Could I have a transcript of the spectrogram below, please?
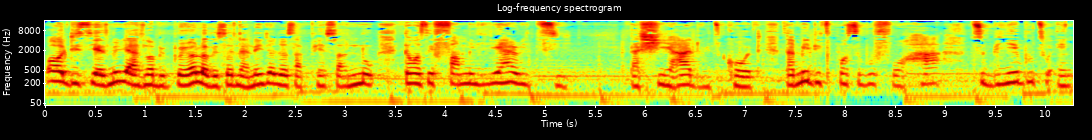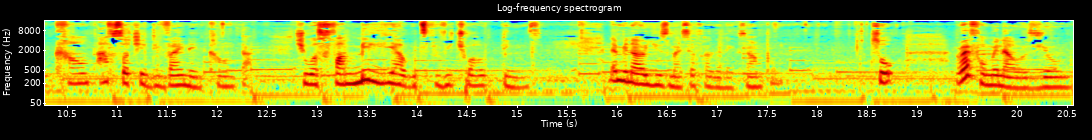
all these years Mary has not been praying. All of a sudden, an angel just appears to her. No, there was a familiarity that she had with God that made it possible for her to be able to encounter, have such a divine encounter. She was familiar with spiritual things. Let me now use myself as an example. So, right from when I was young,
